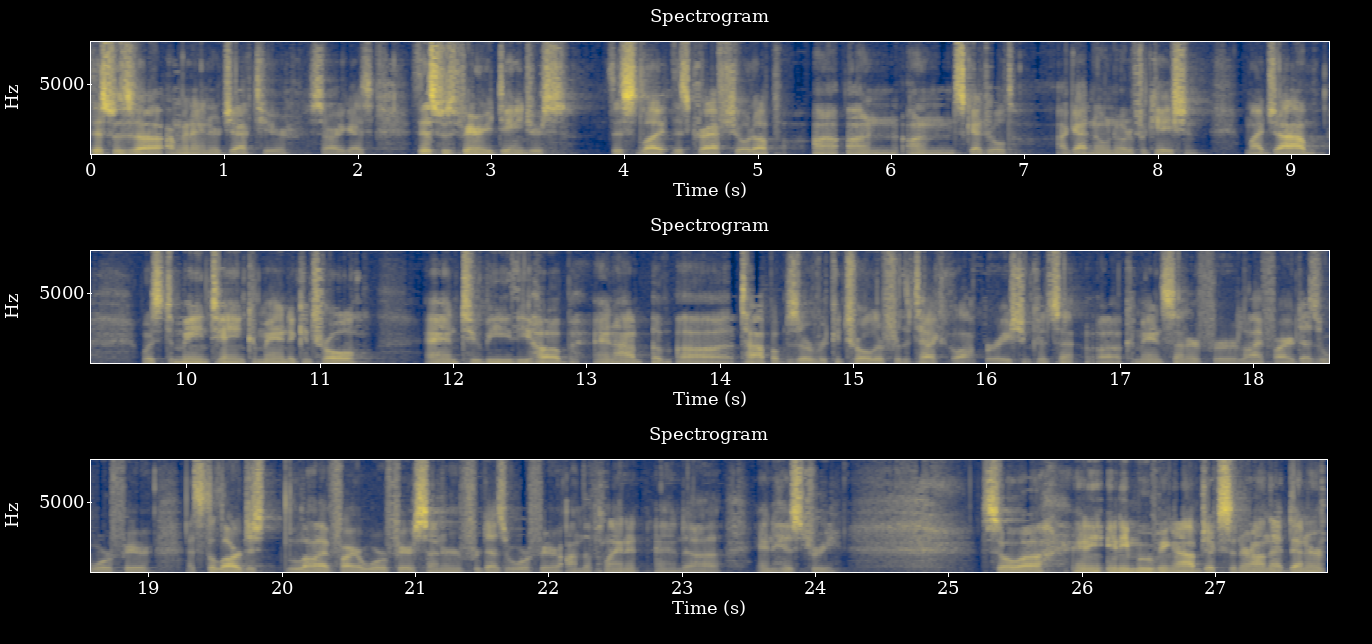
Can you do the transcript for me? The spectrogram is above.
this was, uh, I'm going to interject here. Sorry, guys. This was very dangerous. This, light, this craft showed up uh, un, unscheduled. I got no notification. My job was to maintain command and control and to be the hub and uh, top observer controller for the Tactical Operation uh, Command Center for live fire desert warfare. That's the largest live fire warfare center for desert warfare on the planet and uh, in history. So uh, any any moving objects that are on that dinner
